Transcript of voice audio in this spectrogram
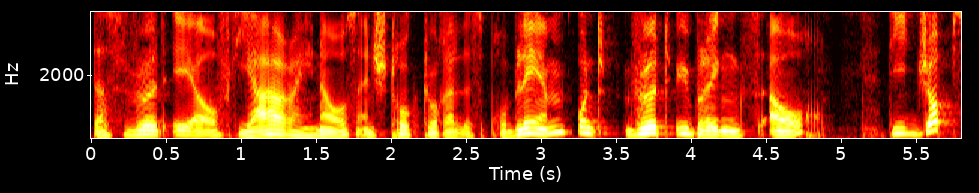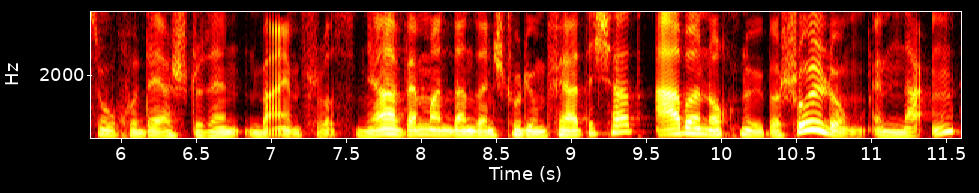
Das wird eher auf die Jahre hinaus ein strukturelles Problem und wird übrigens auch die Jobsuche der Studenten beeinflussen. Ja, wenn man dann sein Studium fertig hat, aber noch eine Überschuldung im Nacken,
